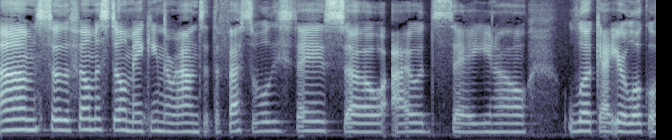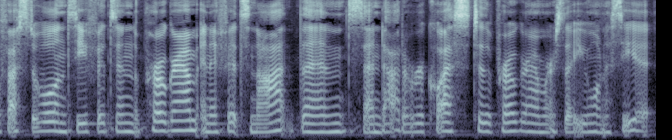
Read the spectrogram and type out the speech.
Um, so the film is still making the rounds at the festival these days. So I would say, you know, look at your local festival and see if it's in the program. And if it's not, then send out a request to the programmers that you want to see it.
